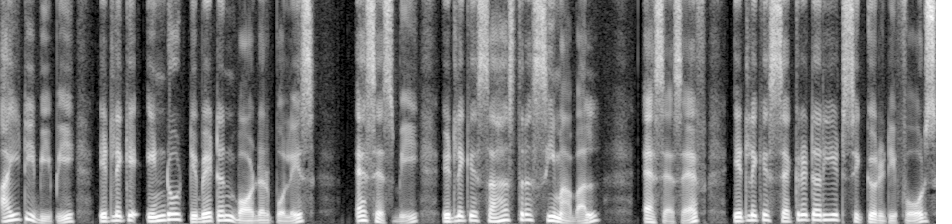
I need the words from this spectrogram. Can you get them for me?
ITBP એટલે કે Indo Tibetan border police SSB એટલે કે સહસ્ત્ર સીમા બલ એસએસએફ એટલે કે સેક્રેટરીએટ સિક્યોરિટી ફોર્સ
